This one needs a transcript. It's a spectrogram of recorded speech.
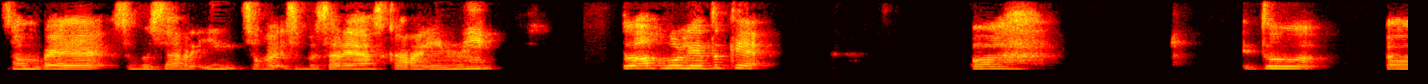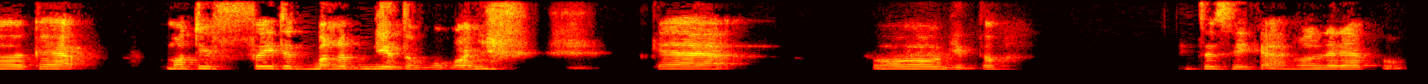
sampai sebesar in, sampai sebesar yang sekarang ini. Itu aku lihat tuh kayak wah itu uh, kayak motivated banget gitu pokoknya. kayak oh gitu. Itu sih kan kalau dari aku.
